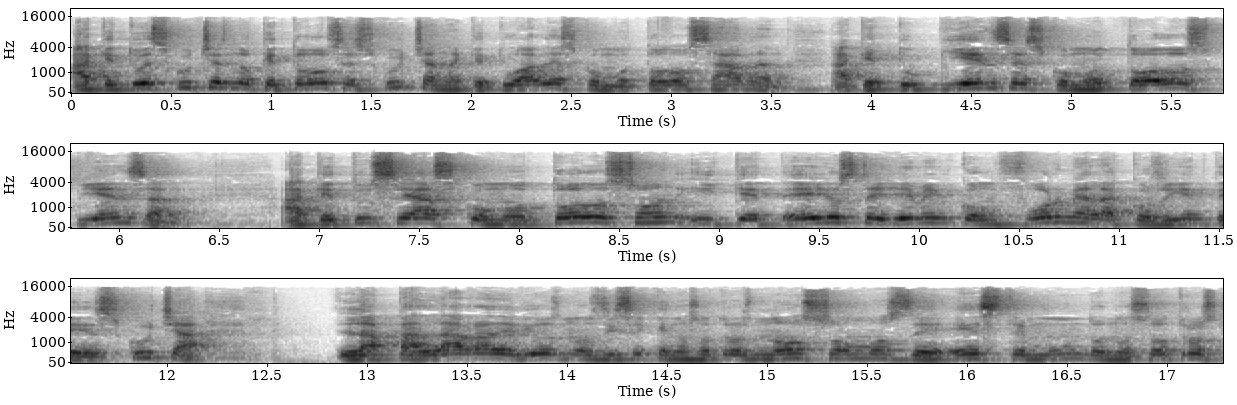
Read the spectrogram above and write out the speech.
A que tú escuches lo que todos escuchan, a que tú hables como todos hablan, a que tú pienses como todos piensan a que tú seas como todos son y que ellos te lleven conforme a la corriente. Escucha, la palabra de Dios nos dice que nosotros no somos de este mundo, nosotros,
